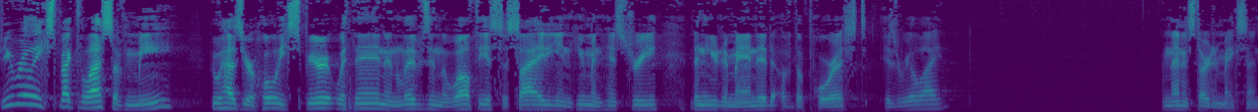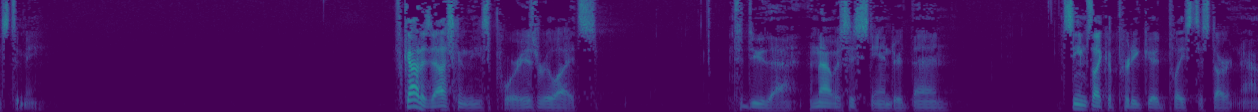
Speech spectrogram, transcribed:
do you really expect less of me, who has your Holy Spirit within and lives in the wealthiest society in human history, than you demanded of the poorest Israelite? And then it started to make sense to me. If God is asking these poor Israelites to do that, and that was his standard then, it seems like a pretty good place to start now.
